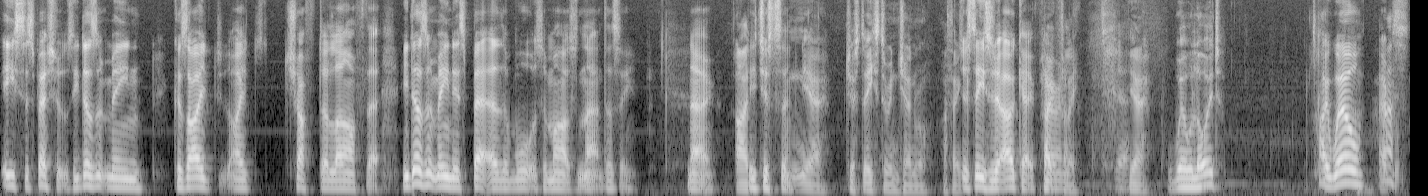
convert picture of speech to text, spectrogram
Easter specials, he doesn't mean because I I chuffed a laugh there. He doesn't mean it's better than Waters of Mars than that, does he? No, I, he's just yeah, just Easter in general, I think. just Easter. Okay, Hopefully. enough. Yeah. Will Lloyd? Hi, Will. That's, that's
